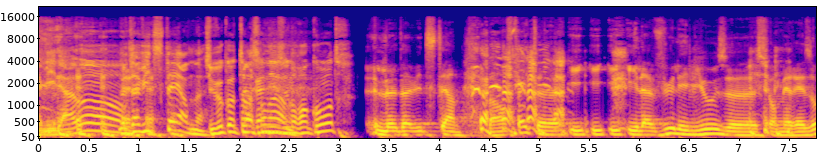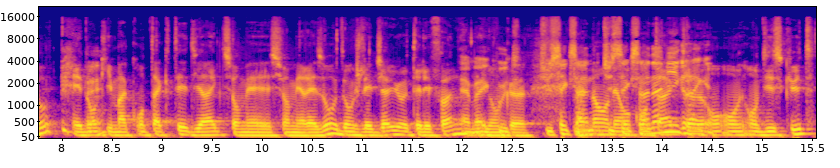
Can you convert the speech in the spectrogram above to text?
Évidemment le David Stern. Tu veux qu'on t'organise une rencontre? Le David Stern. Bah, en fait, euh, il, il- il a vu les news euh, sur mes réseaux et donc il m'a contacté direct sur mes sur mes réseaux. Donc je l'ai déjà eu au téléphone. Eh ben donc, écoute, euh, tu sais que c'est un, tu sais que un ami, Greg. On, on- on discute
